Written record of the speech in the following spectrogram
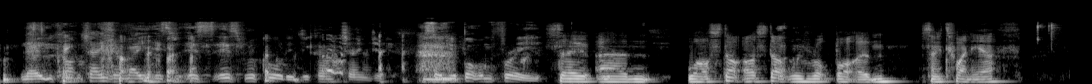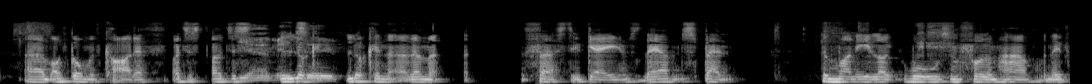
no, you can't change it, mate. It's, it's, it's recorded. You can't change it. So you're bottom three. So um, well, I'll start. I'll start with rock bottom. So twentieth. Um, I've gone with Cardiff. I just, I just yeah, look, looking at them at, the first two games, they haven't spent the money like Wolves and Fulham have when they've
